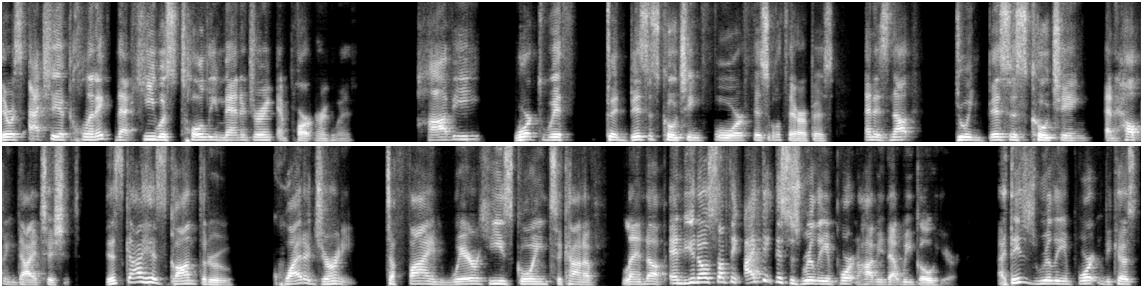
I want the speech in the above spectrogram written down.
there was actually a clinic that he was totally managing and partnering with. Javi worked with, did business coaching for physical therapists and is now doing business coaching and helping dietitians. This guy has gone through quite a journey to find where he's going to kind of land up. And you know something? I think this is really important, Javi, that we go here. I think is really important because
